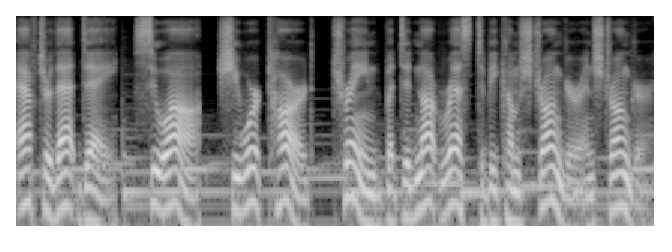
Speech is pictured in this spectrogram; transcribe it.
After that day, Su-ah, she worked hard, trained but did not rest to become stronger and stronger.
